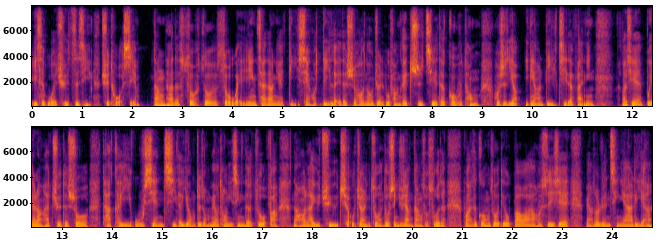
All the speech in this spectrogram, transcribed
一直委屈自己去妥协。当他的所作所为已经踩到你的底线或地雷的时候呢，我觉得你不妨可以直接的沟通，或是要一定要立即的反应，而且不要让他觉得说他可以无限期的用这种没有同理心的做法，然后来予取予求，就让你做很多事情。就像刚刚所说的，不管是工作丢包啊，或是一些比方说人情压力啊，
